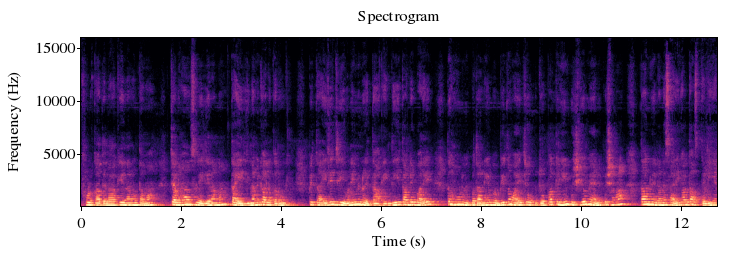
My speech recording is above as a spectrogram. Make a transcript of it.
ਫੁਲਕਾ ਤੇ ਲਾ ਕੇ ਇਹਨਾਂ ਨੂੰ ਦਵਾਂ। ਚੱਲ ਹੌਸਲੇ ਜੇ ਨਾਲ ਨਾ ਤਾਈ ਜੀ ਨਾਲ ਵੀ ਗੱਲ ਕਰੂੰਗੀ। ਵੀ ਤਾਈ ਜੀ ਜੀਵਨ ਹੀ ਮੈਨੂੰ ਇਦਾਂ ਕਹਿੰਦੀ ਸੀ ਤੁਹਾਡੇ ਬਾਰੇ, ਤਾਂ ਹੁਣ ਵੀ ਪਤਾ ਨਹੀਂ ਬੰਬੀ ਤੋਂ ਆਏ ਚੁੱਪ ਚੁੱਪ ਆ ਤੁਸੀਂ ਪੁੱਛਿਓ, ਮੈਂ ਨਹੀਂ ਪੁੱਛਣਾ। ਤੁਹਾਨੂੰ ਇਹਨਾਂ ਨੇ ਸਾਰੀ ਗੱਲ ਦੱਸ ਦੇਣੀ ਆ।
